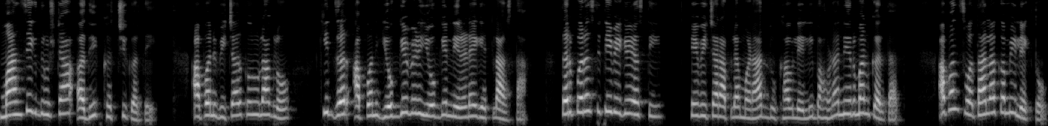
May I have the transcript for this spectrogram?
मानसिकदृष्ट्या अधिक खच्ची करते. आपण विचार करू लागलो की जर आपण योग्य वेळी योग्य निर्णय घेतला असता तर परिस्थिती वेगळी असती. हे विचार आपल्या मनात दुखावलेली भावना निर्माण करतात. आपण स्वतःला कमी लेखतो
